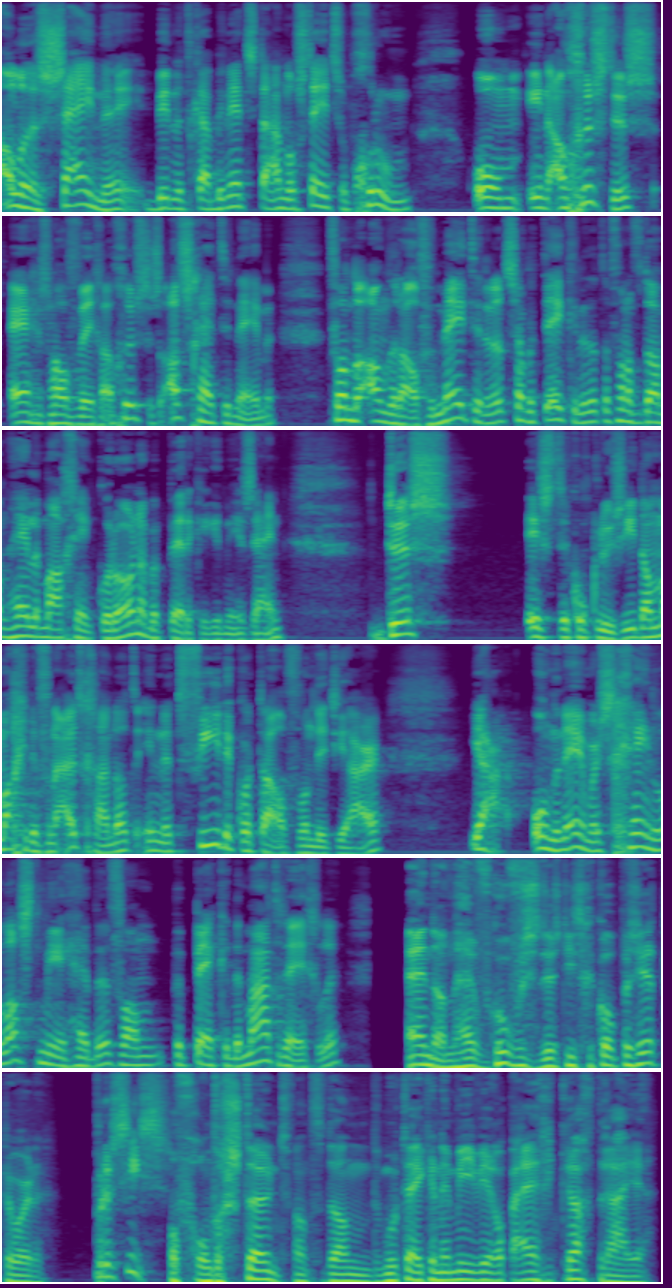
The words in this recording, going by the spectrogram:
alle seinen binnen het kabinet staan nog steeds op groen om in augustus, ergens halverwege augustus, afscheid te nemen van de anderhalve meter. En dat zou betekenen dat er vanaf dan helemaal geen coronabeperkingen meer zijn. Dus is de conclusie, dan mag je ervan uitgaan dat in het vierde kwartaal van dit jaar ja, ondernemers geen last meer hebben van beperkende maatregelen. En dan hoeven ze dus niet gecompenseerd te worden. Precies. Of ondersteund, want dan moet de economie weer op eigen kracht draaien.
